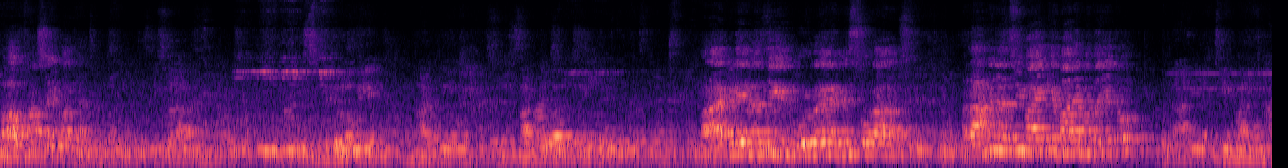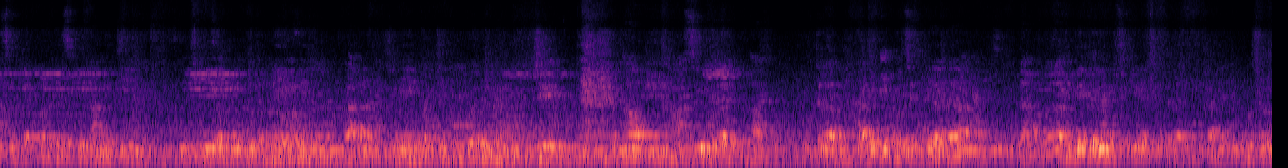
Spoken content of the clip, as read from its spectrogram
भाव था सही बात है। तीसरा इस विद्रोह में भारतीयों भारतीय वर्ग में पढ़ाई करिए रंजीत भूल रहे हैं मिस हो रहा। रानी लक्ष्मीबाई के बारे में बताइए तो। रानी लक्ष्मीबाई झांसी उत्तर प्रदेश की रानी थी। उसकी अपने पुत्र नहीं होने के कारण उसने एक बच्चे को गोद लिया। जी। तथा झांसी उत्तर उत्तराधिकारी को घोषित किया गया। अंग्रेज़ों ने उसके उत्तराधिकारी की घोषणा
